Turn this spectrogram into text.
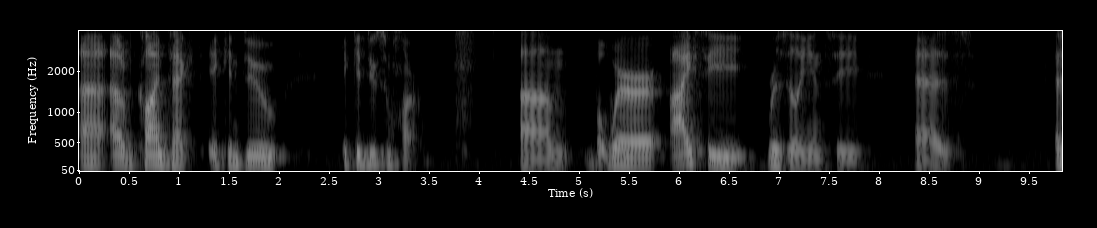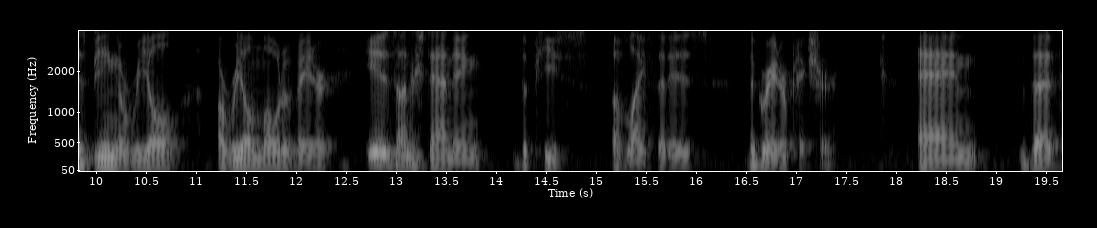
uh, out of context, it can do it can do some harm. Um, but where I see resiliency as as being a real a real motivator is understanding the piece of life that is the greater picture and that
